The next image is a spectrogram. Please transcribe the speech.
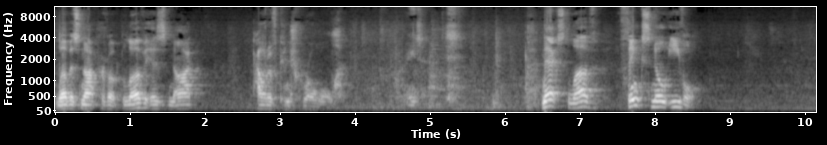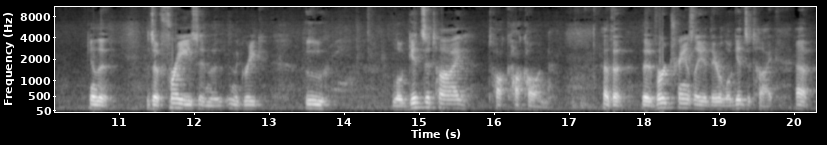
Love is not provoked. Love is not out of control. Right? Next, love thinks no evil. You know, the, there's a phrase in the in the Greek u logidzatai takakon. Uh, the, the verb translated there, logidzatai, uh,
